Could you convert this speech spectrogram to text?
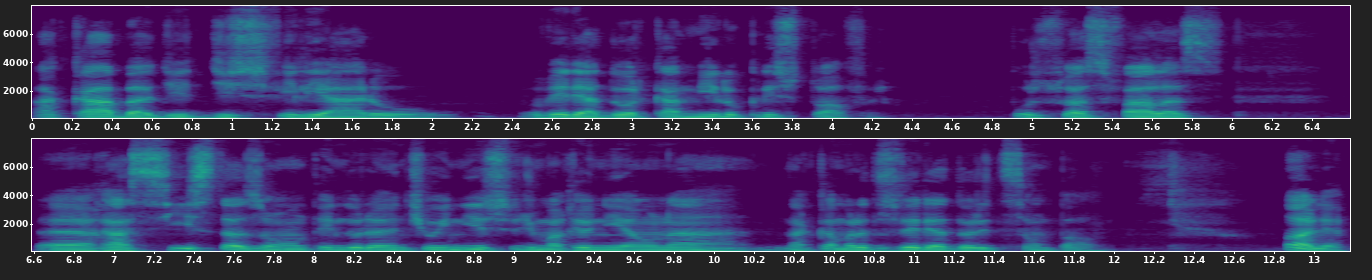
acaba de desfiliar o, vereador Camilo Cristófaro por suas falas uh, racistas ontem durante o início de uma reunião na, na Câmara dos Vereadores de São Paulo. Olha,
